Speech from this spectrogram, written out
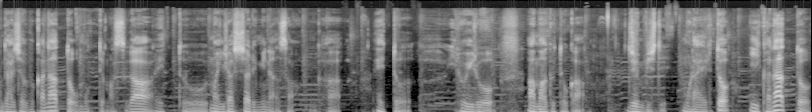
大丈夫かなと思ってますが、えっと、まあ、いらっしゃる皆さんが、えっと、いろいろ雨具とか準備してもらえるといいかなと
